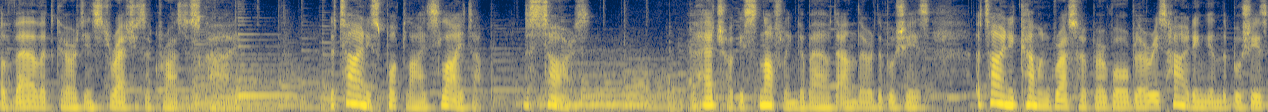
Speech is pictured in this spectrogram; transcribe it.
A velvet curtain stretches across the sky. The tiny spotlights light up, the stars. A hedgehog is snuffling about under the bushes, a tiny common grasshopper warbler is hiding in the bushes,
